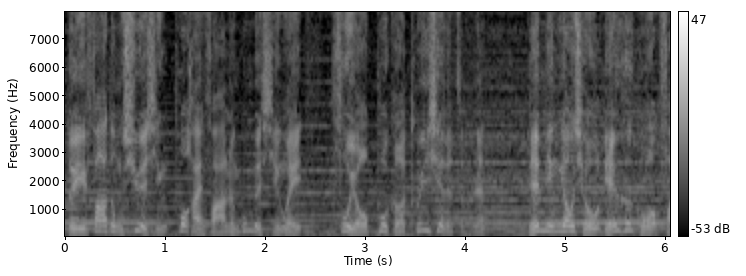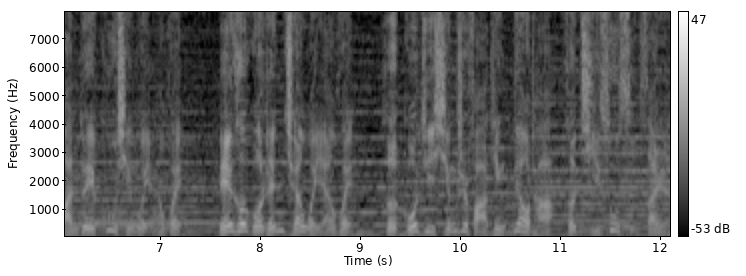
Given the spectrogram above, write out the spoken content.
对发动血腥迫害法轮功的行为负有不可推卸的责任，联名要求联合国反对酷刑委员会、联合国人权委员会和国际刑事法庭调查和起诉此三人。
